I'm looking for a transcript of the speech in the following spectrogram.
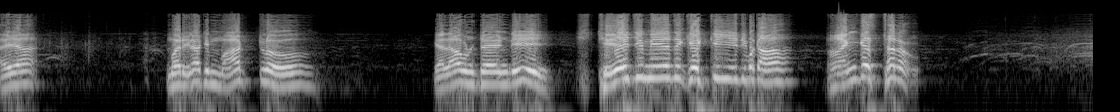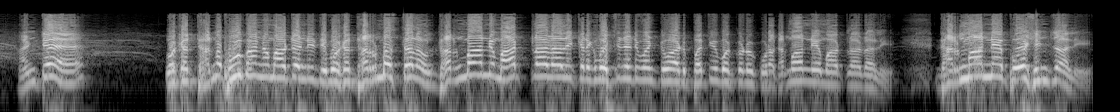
అయ్యా మరి ఇలాంటి మాటలు ఎలా ఉంటాయండి? స్టేజ్ మీదకి ఎక్కి ఇది కూడా రంగస్థలం. అంటే ఒక ధర్మభూమి అన్నమాట అండి ఇది ఒక ధర్మస్థలం. ధర్మాన్ని మాట్లాడాలి ఇక్కడికి వచ్చినటువంటి వాడు ప్రతి ఒక్కడు కూడా ధర్మాన్నే మాట్లాడాలి ధర్మాన్నే పోషించాలి.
